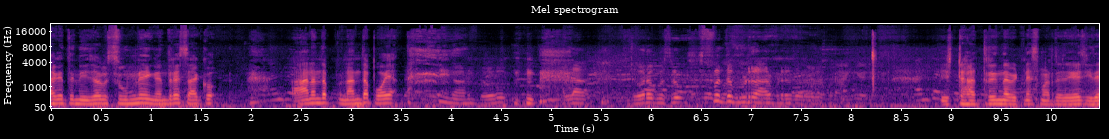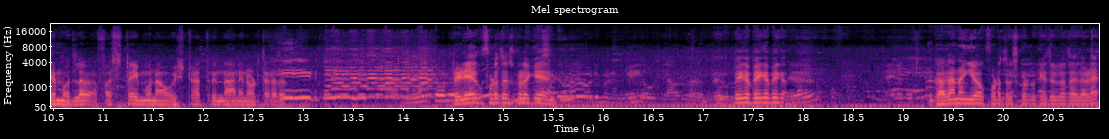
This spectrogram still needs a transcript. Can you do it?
ಆಗುತ್ತೆ ನಿಜವಾಗ್ಲೂ. ಸುಮ್ಮನೆ ಹಿಂಗಂದ್ರೆ ಸಾಕು. ಆನಂದ ನಂದ ಪೋಯ. ಇಷ್ಟು ಹತ್ತರಿಂದ ವಿಟ್ನೆಸ್ ಮಾಡ್ತಾ ಇದ್ದೀವಿ ಇದೇ ಮೊದಲ ಫಸ್ಟ್ ಟೈಮು ನಾವು ಇಷ್ಟು ಹತ್ತರಿಂದ ಆನೆ ನೋಡ್ತಾ ಇರೋದು. ರೆಡಿಯಾಗಿ ಫೋಟೋ ತೆಗೆಸ್ಕೊಳಕ್ಕೆ? ಬೇಗ ಬೇಗ ಬೇಗ. ಗಗನಂಗೆ ಇವಾಗ ಫೋಟೋ ತೆಗೆಸ್ಕೊಡ್ಬೇಕು ಹೆದರ್ಕೋತಾ ಇದ್ದಾಳೆ.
